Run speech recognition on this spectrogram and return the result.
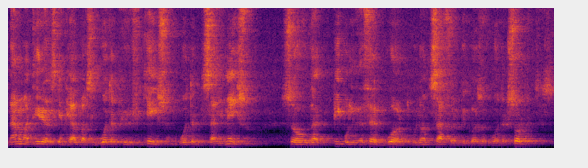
nanomaterials can help us in water purification, water desalination, so that people in the third world will not suffer because of water shortages.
